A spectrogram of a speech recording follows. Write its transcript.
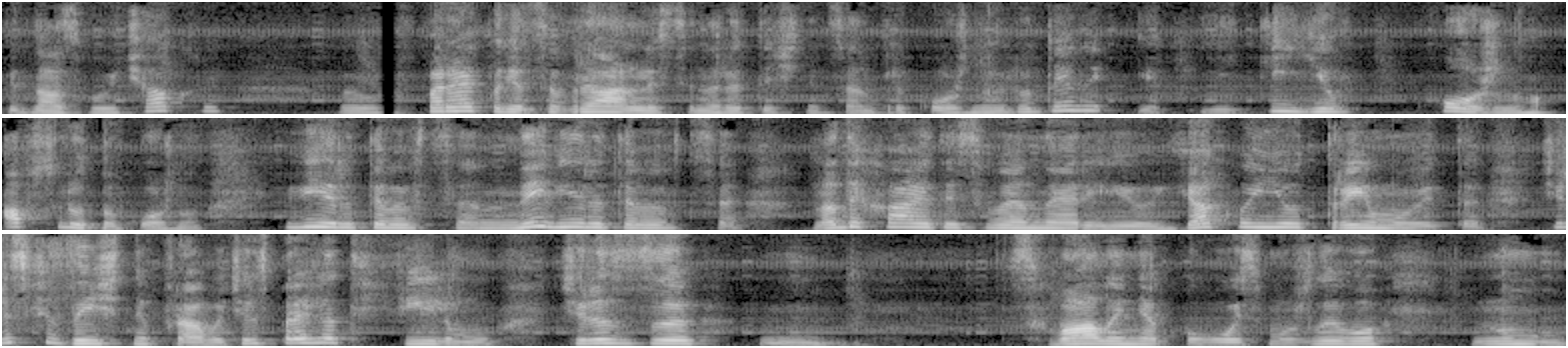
під назвою чакри. В перекладі це в реальності енергетичні центри кожної людини, які є в кожного, абсолютно в кожного. Вірите ви в це, не вірите ви в це, надихаєте свою енергію, як ви її отримуєте, через фізичні вправи, через перегляд фільму, через схвалення когось, можливо, ну,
